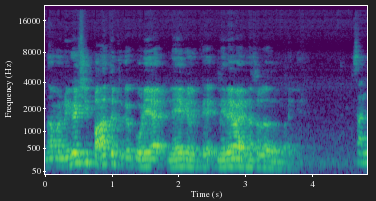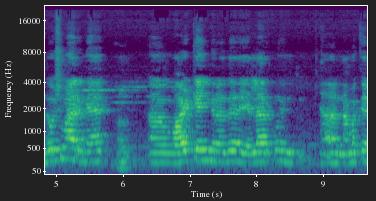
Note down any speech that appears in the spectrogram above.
நம்ம நிகழ்ச்சி பார்த்துட்டு இருக்கக்கூடிய நேர்களுக்கு நிறைவா என்ன சொல்ல விரும்புறீங்க? சந்தோஷமா இருங்க. வாழ்க்கைங்கிறது எல்லாருக்கும் நமக்கு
